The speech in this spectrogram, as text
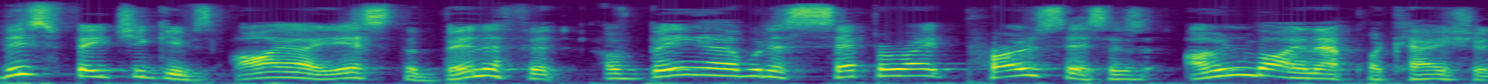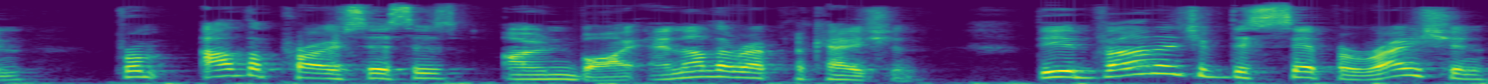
This feature gives IIS the benefit of being able to separate processes owned by an application from other processes owned by another application. The advantage of this separation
